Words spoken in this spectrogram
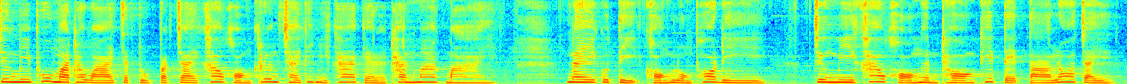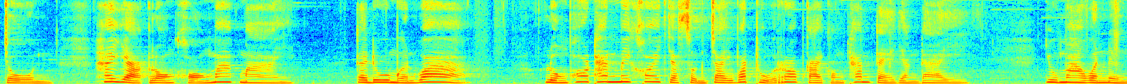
จึงมีผู้มาถวายจตุปัจจัยข้าวของเครื่องใช้ที่มีค่าแก่ท่านมากมาย ในกุฏิของหลวงพ่อดี จึงมีข้าวของเงินทองที่เตะตาล่อใจโจร ให้อยากลองของมากมาย แต่ดูเหมือนว่า หลวงพ่อท่านไม่ค่อยจะสนใจวัตถุรอบกายของท่านแต่อย่างใด อยู่มาวันหนึ่ง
